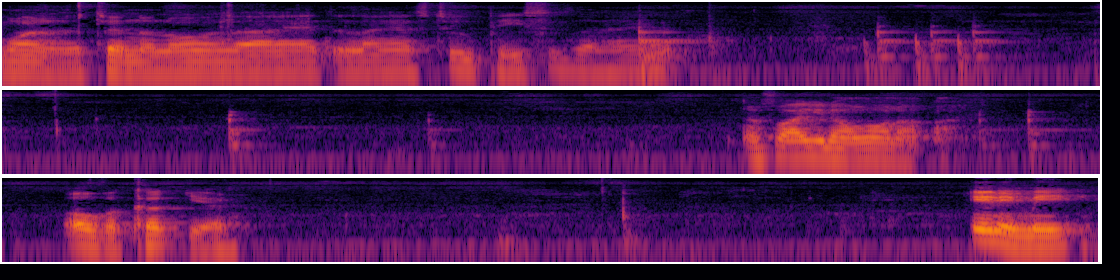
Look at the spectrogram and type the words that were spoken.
One of the tenderloins. I had the last two pieces I had. That's why you don't want to overcook your any meat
